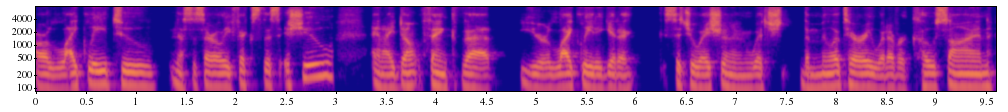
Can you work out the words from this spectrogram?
are likely to necessarily fix this issue. And I don't think that you're likely to get a situation in which the military would ever co-sign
